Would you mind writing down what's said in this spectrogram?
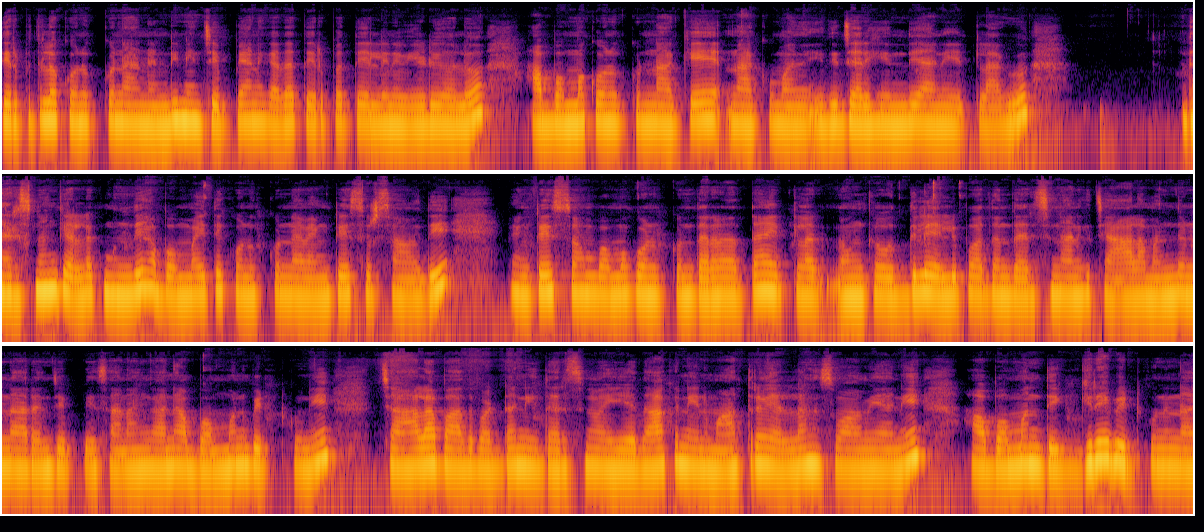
తిరుపతిలో కొనుక్కున్నానండి. నేను చెప్పాను కదా తిరుపతి వెళ్ళిన వీడియోలో ఆ బొమ్మ కొనుక్కున్నాకే నాకు ఇది జరిగింది అని ఎట్లాగూ. దర్శనంకి వెళ్ళక ముందే ఆ బొమ్మ అయితే కొనుక్కున్న వెంకటేశ్వర స్వామిది. వెంకటేశ్వర స్వామి బొమ్మ కొనుక్కున్న తర్వాత ఇట్లా ఇంకా వద్దులే వెళ్ళిపోతాం దర్శనానికి చాలామంది ఉన్నారని చెప్పేసి అనగానే ఆ బొమ్మను పెట్టుకుని చాలా బాధపడ్డా నీ దర్శనం అయ్యేదాకా నేను మాత్రం వెళ్ళను స్వామి అని ఆ బొమ్మను దగ్గరే పెట్టుకుని నా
